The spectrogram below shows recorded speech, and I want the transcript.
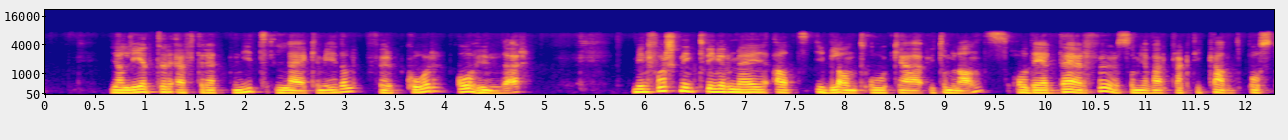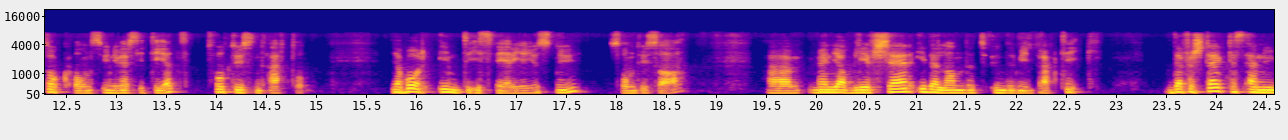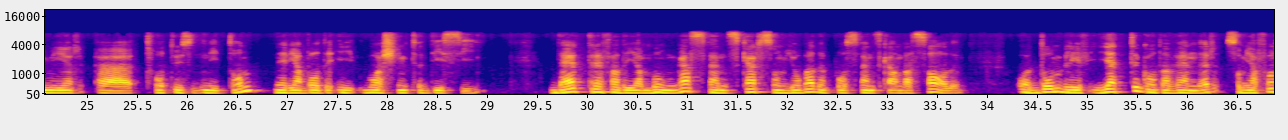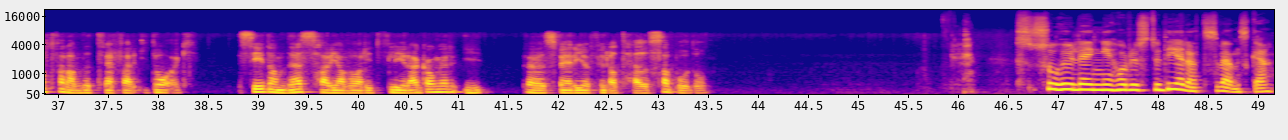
Jag letar efter ett nytt läkemedel för kor och hundar. Min forskning tvingar mig att ibland åka utomlands och det är därför som jag var praktikant på Stockholms universitet 2018. Jag bor inte i Sverige just nu, som du sa, Eh, men jag blev kär i det landet under min praktik. Det förstärktes ännu mer eh, 2019 när jag bodde i Washington DC. Där träffade jag många svenskar som jobbade på svenska ambassaden och de blev jättegoda vänner som jag fortfarande träffar idag. Sedan dess har jag varit flera gånger i eh, Sverige för att hälsa på dem. Så hur länge har du studerat svenska?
